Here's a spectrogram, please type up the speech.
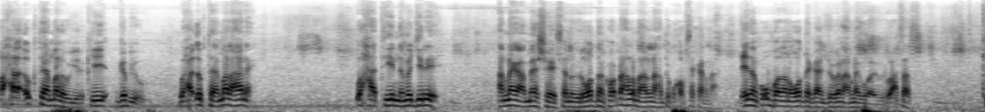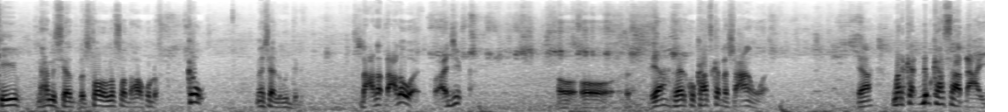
Waxaa ogtahay ma lahu yidhi kii gebyow waxaad ogtahay ma lahane. Waxaa tiinna ma jiree annagaa meesha haysan yidhi waddanka o dhan hal maalin hadda ku qabsan karnaa. Ciidanka u badan oo waddankaan joogana annaga waa yidhi waxsaas kii maxamed siyaad bastoolo la soo baxo ku dhuftay kow meeshaa lagu dilay. Dhacdo dhacdo waay. Oo cajiib. Oo oo ya reerku kaas ka dhashacaan waay. Ya marka dhibkaasaa dhacay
